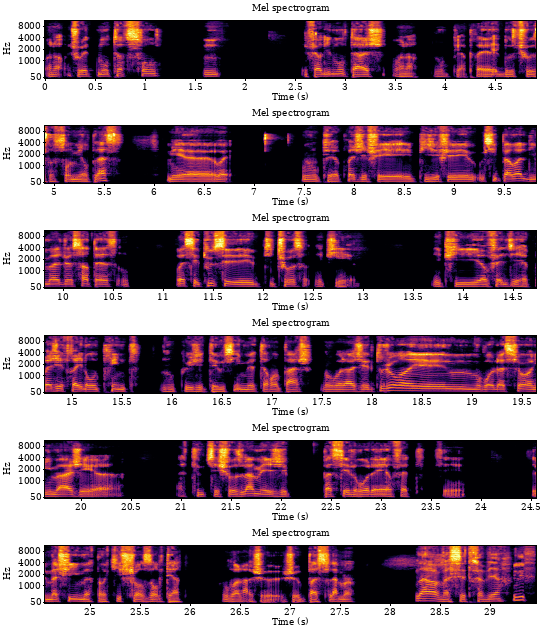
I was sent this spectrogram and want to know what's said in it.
Voilà, je voulais être monteur son Mm. et faire du montage. Voilà. Donc après, d'autres choses se sont mis en place. Mais euh, ouais. Donc après, j'ai fait puis j'ai fait aussi pas mal d'images de synthèse. Donc, ouais, c'est toutes ces petites choses. Et puis et puis en fait, après j'ai travaillé dans le print. Donc oui, j'étais aussi metteur en page. Donc voilà, j'ai toujours une relation à l'image et euh, à toutes ces choses-là, mais j'ai passé le relais en fait. C'est c'est ma fille maintenant qui se lance dans le théâtre. Voilà, je je passe la main. Non, bah c'est très bien.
